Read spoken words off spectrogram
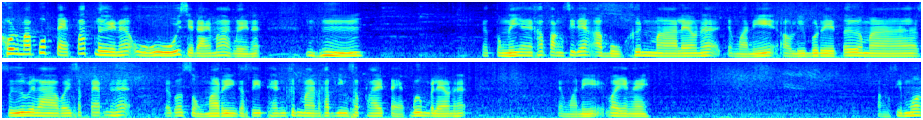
โคนมาปุ๊บแตกปั๊บเลยนะโอ้โหเสียดายมากเลยนะอือหือแล้วตรงนี้ยังไงครับฟังสีแดงอาบุกขึ้นมาแล้วนะฮะจังหวะนี้เอาลิเบเรเตอร์มาซื้อเวลาไว้สักแป๊บนะฮะแล้วก็ส่งมารีนกับซีแทงขึ้นมานะครับยิงสปายแตกบึ้มไปแล้วนะฮะจังหวะนี้ว่ายังไง ฝั่งสีม่วง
